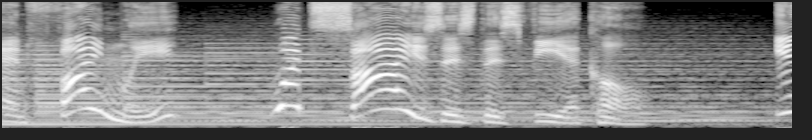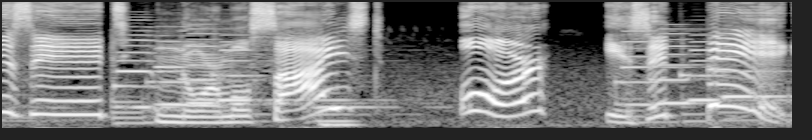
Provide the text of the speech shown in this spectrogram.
And finally, what size is this vehicle? Is it normal sized or is it big?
